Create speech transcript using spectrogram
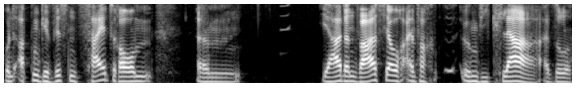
und ab einem gewissen Zeitraum, ähm, ja, dann war es ja auch einfach irgendwie klar. Also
